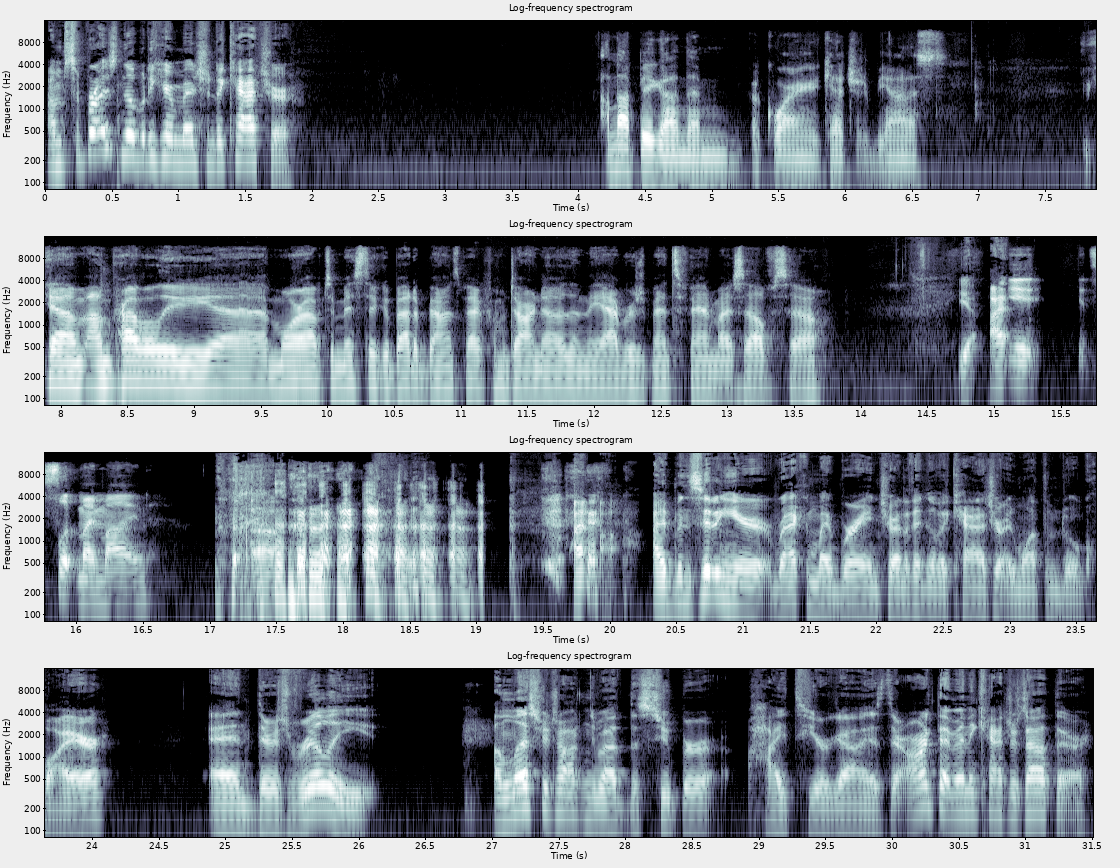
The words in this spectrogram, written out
I'm surprised nobody here mentioned a catcher. I'm not big on them acquiring a catcher, to be honest. Yeah, I'm, I'm probably uh, more optimistic about a bounce back from d'Arnaud than the average Mets fan myself. So, Yeah, I, It it slipped my mind. I, I I've been sitting here racking my brain trying to think of a catcher I'd want them to acquire, and there's really, unless you're talking about the super high tier guys, there aren't that many catchers out there.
